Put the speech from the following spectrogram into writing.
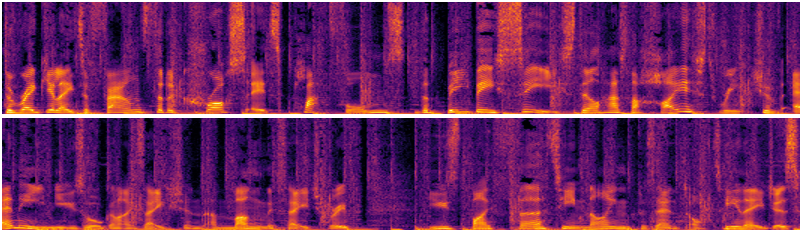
The regulator found that across its platforms, the BBC still has the highest reach of any news organisation among this age group, used by 39% of teenagers.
